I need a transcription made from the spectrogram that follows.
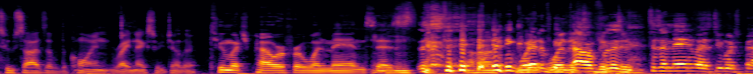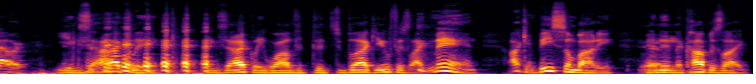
two sides of the coin right next to each other. Too much power for one man says Uh-huh. Where- incredibly where the- powerful. the- Says- says a man who has too much power. Exactly, exactly. While the, the black youth is like, man, I can be somebody, and then the cop is like,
